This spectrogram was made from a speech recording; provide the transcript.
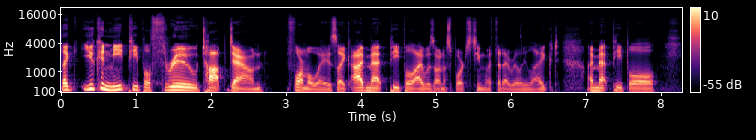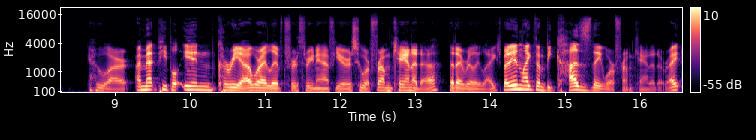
like you can meet people through top down formal ways. Like I met people I was on a sports team with that I really liked. I met people who are I met people in Korea where I lived for three and a half years who are from Canada that I really liked, but I didn't like them because they were from Canada, right?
